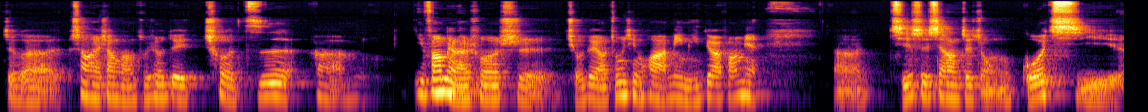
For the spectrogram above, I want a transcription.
这个上海上港足球队撤资，呃，一方面来说是球队要中性化命名，第二方面，呃，其实像这种国企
